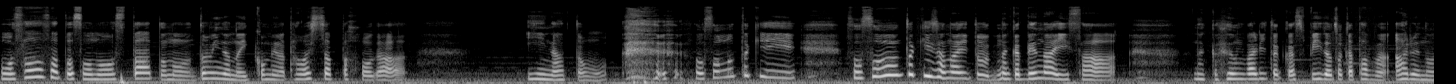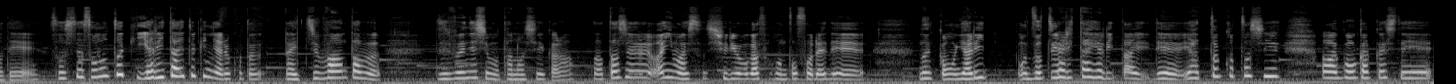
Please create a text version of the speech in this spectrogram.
もうさっさとそのスタートのドミノの1個目は倒しちゃった方がいいなと思う。そうその時そうその時じゃないとなんか出ないさなんか踏ん張りとかスピードとか多分あるのでそしてその時やりたい時にやることが一番多分自分自身も楽しいから。私は今狩猟が本当それでなんかもうやりもうずっとやりたいやりたいでやっと今年は合格して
